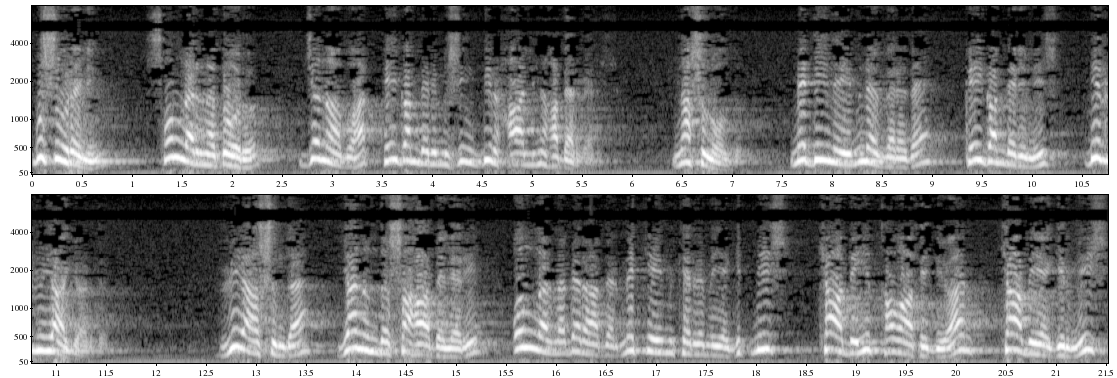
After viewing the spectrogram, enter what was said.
Bu surenin sonlarına doğru Cenab-ı Hak peygamberimizin bir halini haber verir. Nasıl oldu? Medine-i Münevvere'de peygamberimiz bir rüya gördü. Rüyasında yanında sahabeleri onlarla beraber Mekke-i Mükerreme'ye gitmiş, Kabe'yi tavaf ediyor, Kabe'ye girmiş,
